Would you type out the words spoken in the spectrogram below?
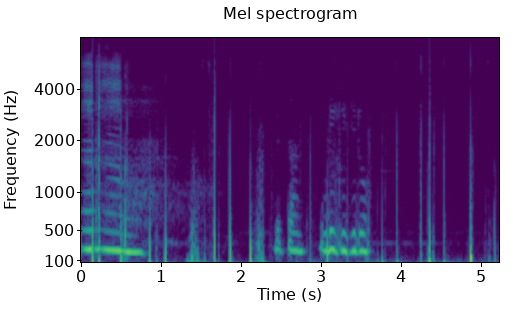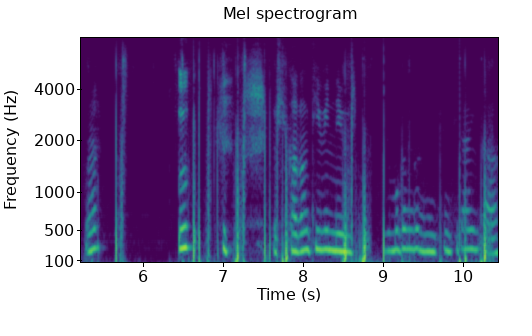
아, 일단 우리 기지로 응? 윽? 역시 가강TV님 유머 감각이 있으시다니까.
